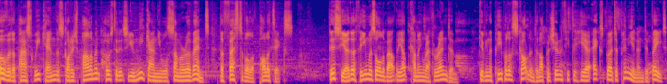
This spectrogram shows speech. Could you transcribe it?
Over the past weekend, the Scottish Parliament hosted its unique annual summer event, the Festival of Politics. This year, the theme was all about the upcoming referendum, giving the people of Scotland an opportunity to hear expert opinion and debate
